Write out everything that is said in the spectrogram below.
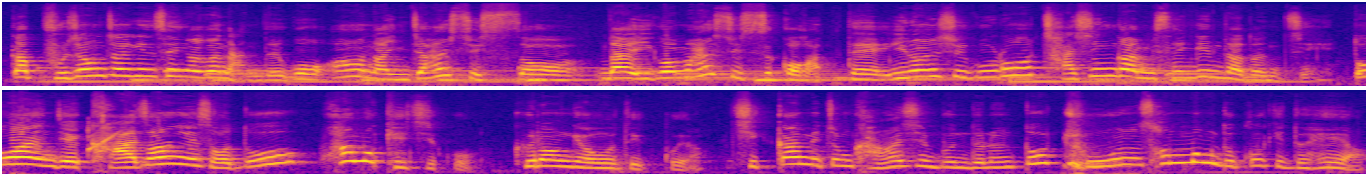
그러니까 부정적인 생각은 안 들고 아 나 이제 할 수 있어. 나 이거면 할 수 있을 것 같아. 이런 식으로 자신감이 생긴다든지 또한 이제 가정에서도 화목해지고 그런 경우도 있고요. 직감이 좀 강하신 분들은 또 좋은 선몽도 꾸기도 해요.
